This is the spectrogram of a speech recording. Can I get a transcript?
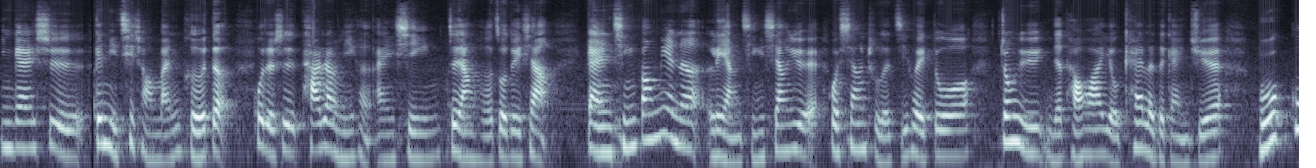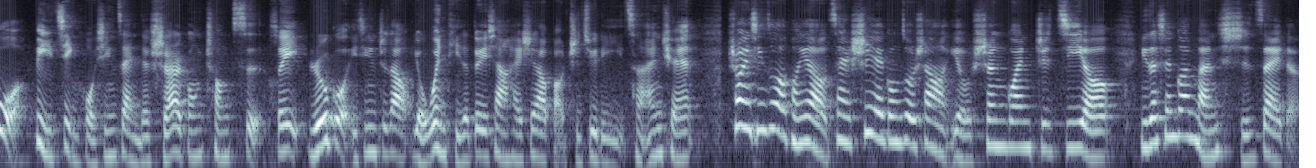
应该是跟你气场蛮合的，或者是他让你很安心，这样合作对象。感情方面呢，两情相悦或相处的机会多，终于你的桃花有开了的感觉。不过，毕竟火星在你的十二宫冲刺，所以如果已经知道有问题的对象，还是要保持距离以策安全。双鱼星座的朋友在事业工作上有升官之机哦，你的升官蛮实在的，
